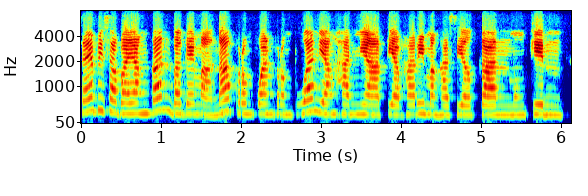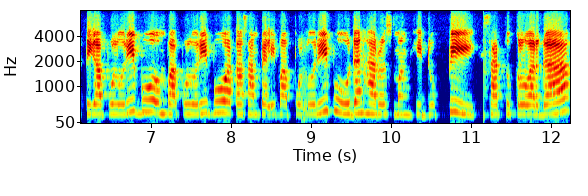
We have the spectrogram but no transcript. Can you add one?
Saya bisa bayangkan bagaimana perempuan-perempuan yang hanya tiap hari menghasilkan mungkin 30 ribu, 40 ribu atau sampai 50 ribu dan harus menghidupi satu keluarga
